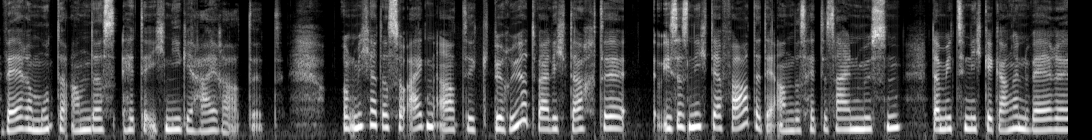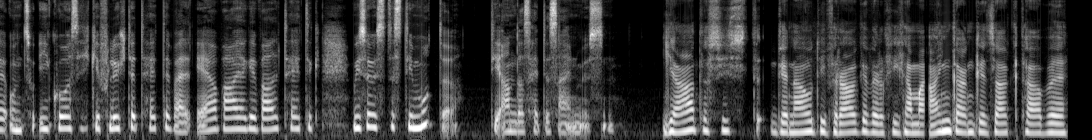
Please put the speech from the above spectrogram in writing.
wäre Mutter anders, hätte ich nie geheiratet. Und mich hat das so eigenartig berührt, weil ich dachte, ist es nicht der Vater, der anders hätte sein müssen, damit sie nicht gegangen wäre und zu Igor sich geflüchtet hätte, weil er war ja gewalttätig? Wieso ist es die Mutter, die anders hätte sein müssen? Ja, das ist genau die Frage, welche ich am Eingang gesagt habe.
